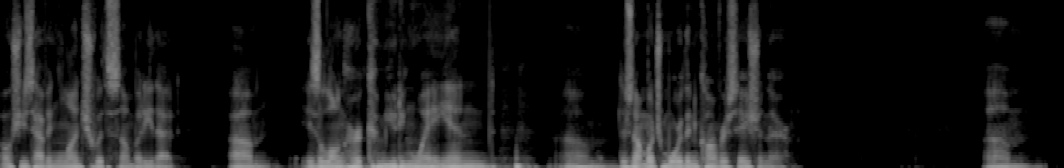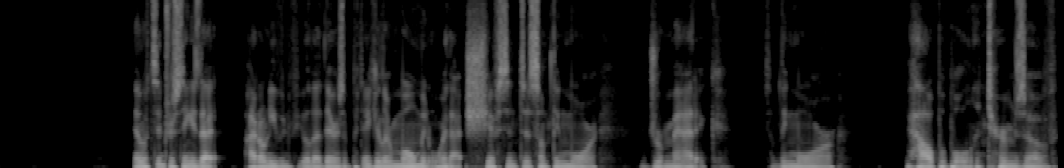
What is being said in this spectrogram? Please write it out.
Oh, she's having lunch with somebody that um, is along her commuting way, and um, there's not much more than conversation there. Um, and what's interesting is that I don't even feel that there's a particular moment where that shifts into something more dramatic, something more palpable in terms of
